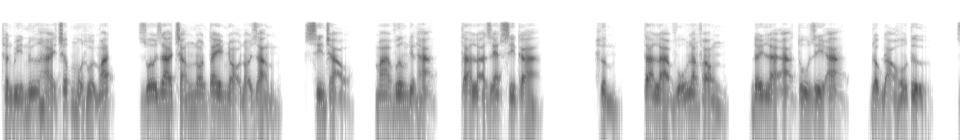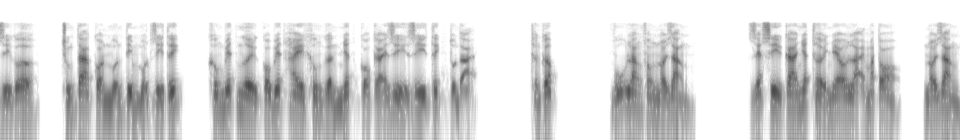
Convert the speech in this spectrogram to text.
Thần bí nữ hải chấp một hồi mắt, rồi da trắng non tay nhỏ nói rằng, xin chào, ma vương điện hạ, ta là jessica. Hừm, ta là vũ lăng phong, đây là ạ tù gì ạ, độc đảo hô tử, gì gơ, chúng ta còn muốn tìm một di tích, không biết ngươi có biết hay không gần nhất có cái gì di tích tồn tại? Thần cấp. Vũ lăng phong nói rằng. Jessica nhất thời neo lại mắt to, nói rằng,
